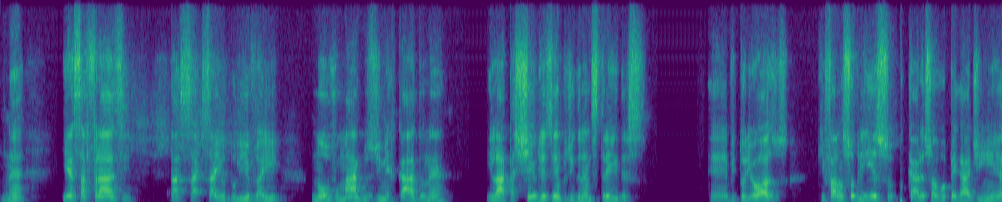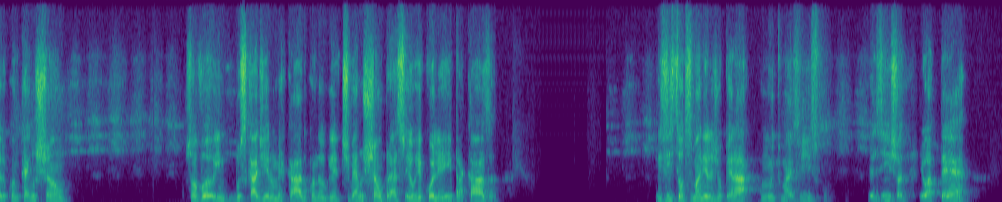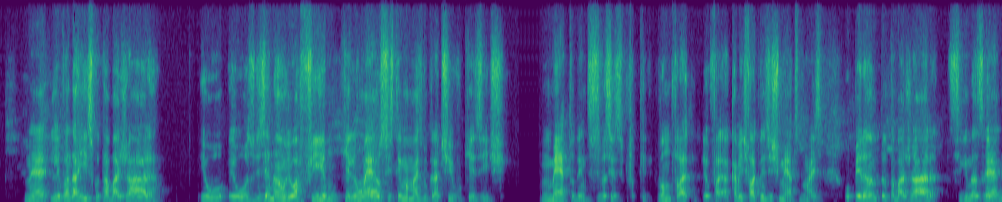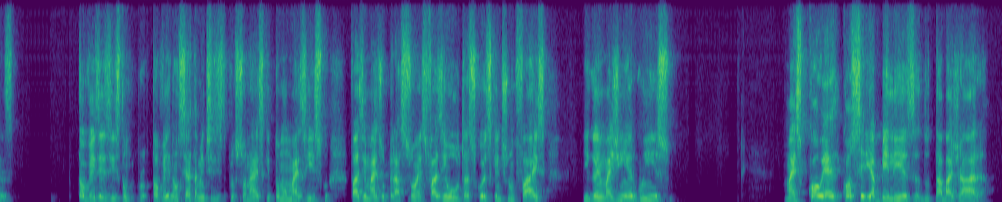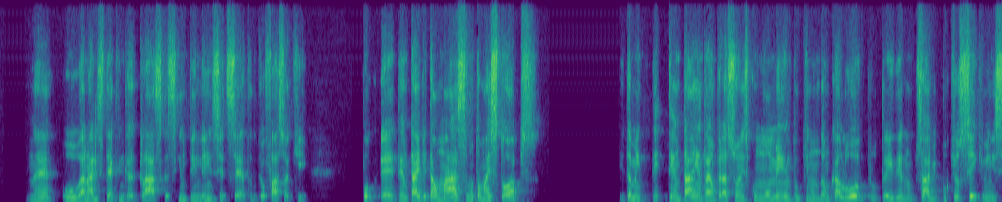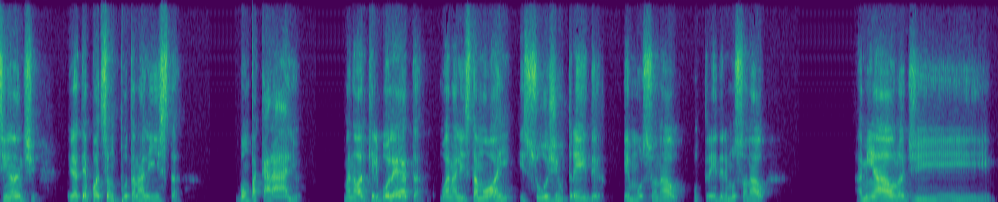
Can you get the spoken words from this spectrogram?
né? E essa frase tá, saiu do livro aí novo Magos de Mercado, né? E lá tá cheio de exemplos de grandes traders é, vitoriosos que falam sobre isso. Cara, eu só vou pegar dinheiro quando cair no chão. Só vou buscar dinheiro no mercado quando ele estiver no chão para eu recolher e ir para casa. Existem outras maneiras de operar com muito mais risco? Existe. Eu até, né, levando a risco o Tabajara, eu, eu ouso dizer não, eu afirmo que ele não é o sistema mais lucrativo que existe. Um método, se vocês vamos falar, eu acabei de falar que não existe método, mas operando pelo Tabajara, seguindo as regras, talvez existam, talvez não, certamente existem profissionais que tomam mais risco, fazem mais operações, fazem outras coisas que a gente não faz e ganham mais dinheiro com isso. Mas qual é, qual seria a beleza do Tabajara né? ou análise técnica clássica, seguindo tendência, etc., do que eu faço aqui. Pô, é, tentar evitar ao máximo tomar stops. E também tentar entrar em operações com um momento que não dão calor para o trader, sabe? Porque eu sei que o iniciante, ele até pode ser um puta analista, bom para caralho. Mas na hora que ele boleta, o analista morre e surge o trader emocional, o trader emocional. A minha aula de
